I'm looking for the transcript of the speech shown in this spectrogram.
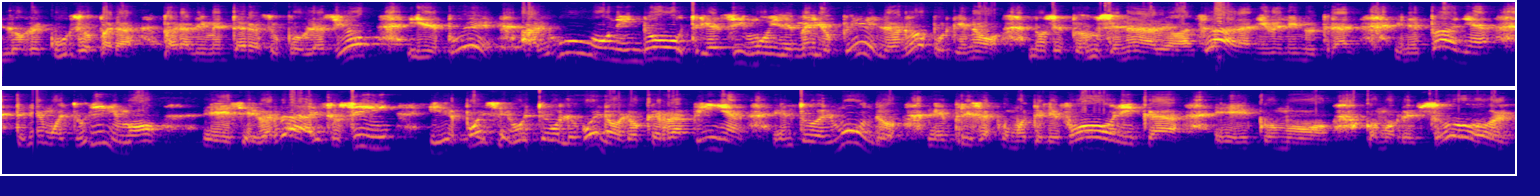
los recursos para, para alimentar a su población y después alguna industria así muy de medio pelo, ¿no? Porque no, no se produce nada de avanzada a nivel industrial en España, tenemos el turismo, es verdad, eso sí, y después tenemos lo bueno, los que rapiñan en todo el mundo, empresas como Telefónica, eh, como, como Repsol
